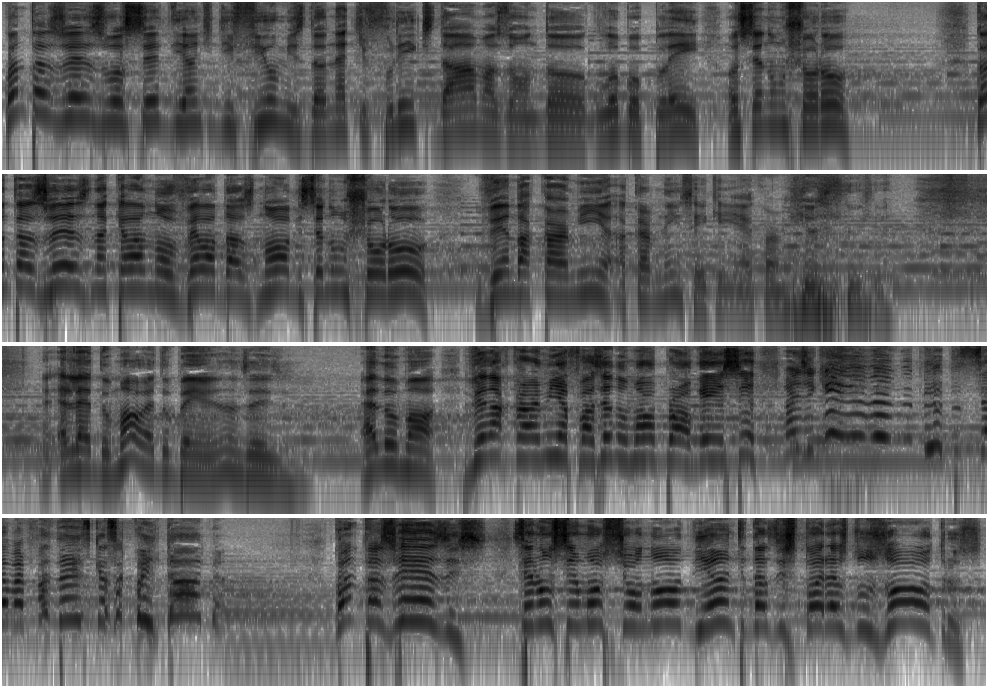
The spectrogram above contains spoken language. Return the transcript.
Quantas vezes você, diante de filmes da Netflix, da Amazon, do Globoplay, você não chorou? Quantas vezes naquela novela das nove você não chorou vendo a Carminha? A Car... Nem sei quem é a Carminha. Ela é do mal ou é do bem? Não sei. É do mal. Vendo a Carminha fazendo mal para alguém assim, mas quem, meu Deus do céu, vai fazer isso com essa coitada? Quantas vezes você não se emocionou diante das histórias dos outros?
